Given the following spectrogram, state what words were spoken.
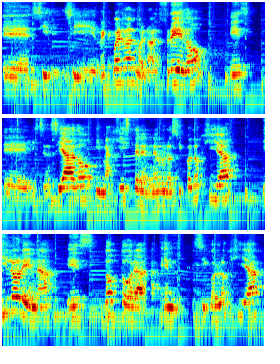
Eh, si, recuerdan, bueno, Alfredo es eh, licenciado y magíster en neuropsicología y Lorena es doctora en psicología.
